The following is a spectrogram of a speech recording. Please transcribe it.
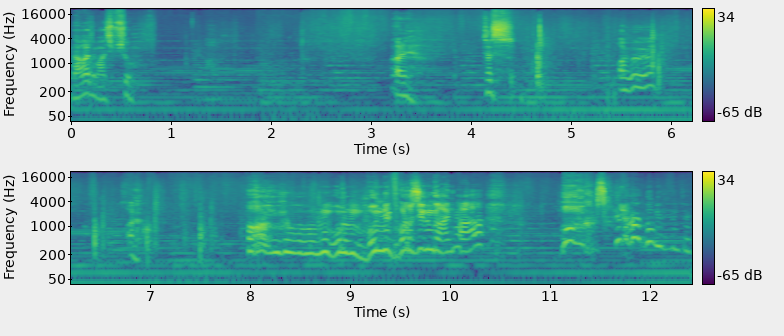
나가지 마십시오. 아니, 됐어. 아, 왜? 아, 아 이거 오늘 뭔 일 벌어지는 거 아니야? 아, 그 살려라 놈이 있는데.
